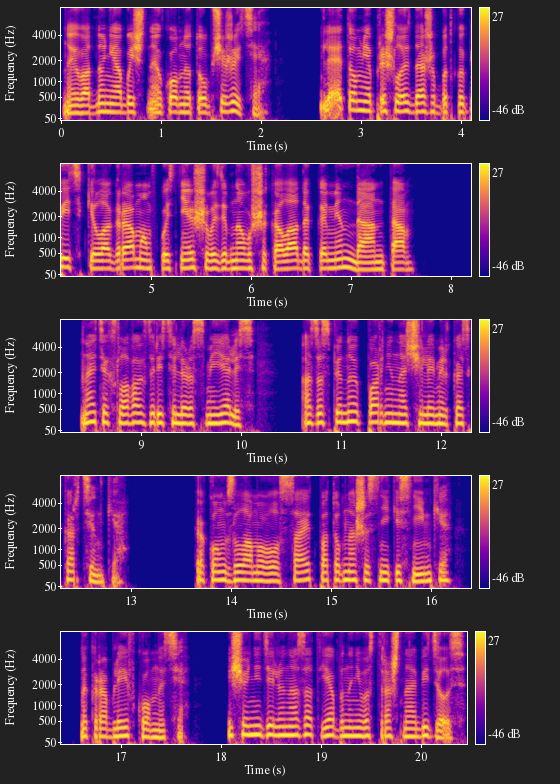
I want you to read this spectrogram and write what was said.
но и в одну необычную комнату общежития. Для этого мне пришлось даже подкупить килограммом вкуснейшего земного шоколада коменданта. На этих словах зрители рассмеялись, а за спиной парни начали мелькать картинки. Как он взламывал сайт, потом наши с снимки на корабле и в комнате. Еще неделю назад я бы на него страшно обиделась,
